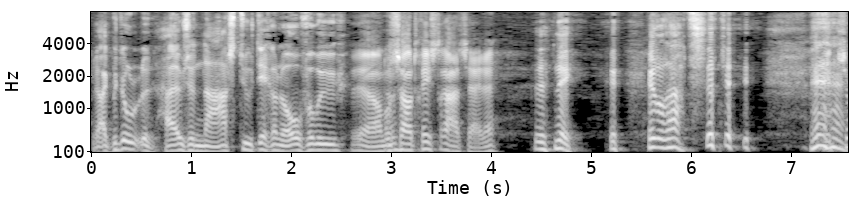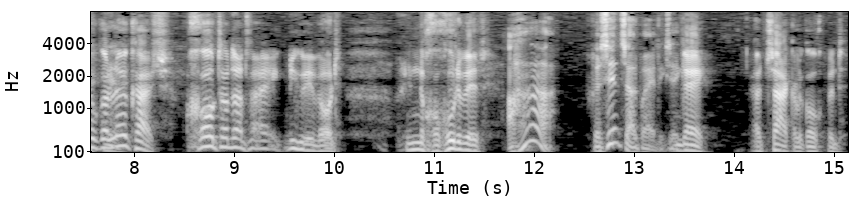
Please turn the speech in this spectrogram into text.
Ja, ik bedoel, eh, huizen naast u, tegenover u. Ja, anders zou het geen straat zijn, hè? Eh, nee, inderdaad. Ik zoek een leuk huis. Groter dan waar ik nu in woon. Nog een goede buurt. Aha, gezinsuitbreiding zeker? Nee, uit zakelijk oogpunt.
